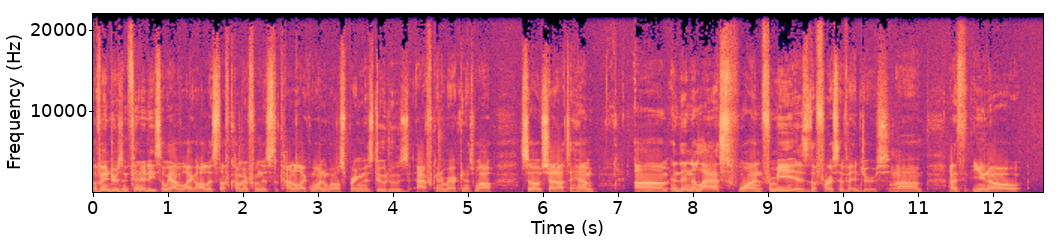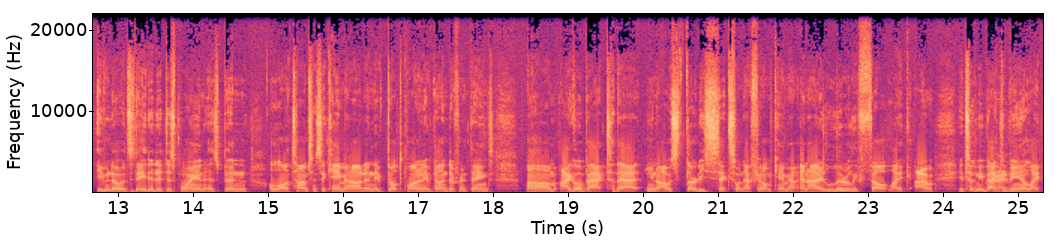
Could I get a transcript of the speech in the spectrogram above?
Avengers Infinity so we have like all this stuff coming from this kind of like one wellspring this dude who's African American as well. So shout out to him um, and then the last one for me is the first Avengers um, I th- you know even though it's dated at this point and it's been a long time since it came out and they've built upon it they've done different things um, i go back to that you know i was 36 when that film came out and i literally felt like i it took me back to being like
